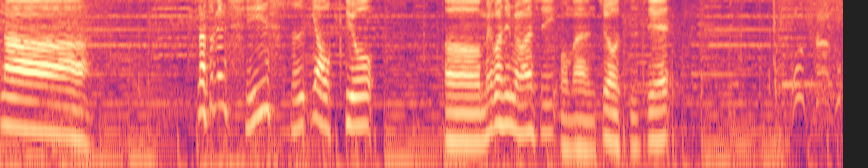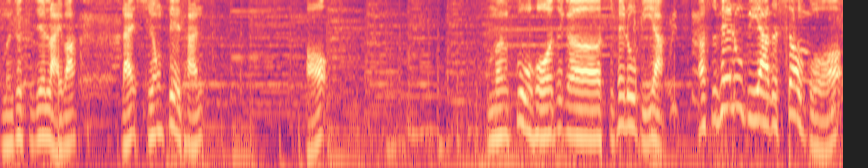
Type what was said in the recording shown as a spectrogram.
那那这边其实要丢，呃，没关系没关系，我们就直接，我们就直接来吧，来使用戒坛，好，我们复活这个史佩鲁比亚，啊，史佩鲁比亚的效果，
